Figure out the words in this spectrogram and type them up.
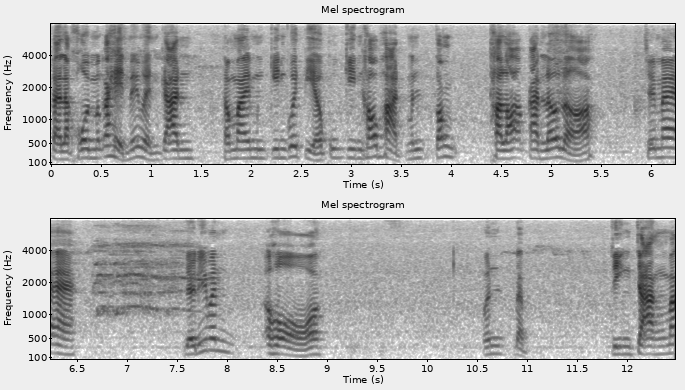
แต่ละคนมันก็เห็นไม่เหมือนกันทำไมมึงกินก๋วยเตี๋ยวกูกินข้าวผัดมันต้องทะเลาะกันแล้วเหรอ ใช่ไหมแอเดี๋ยวนี้มันโอ้โห มันแบบจริงจังม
